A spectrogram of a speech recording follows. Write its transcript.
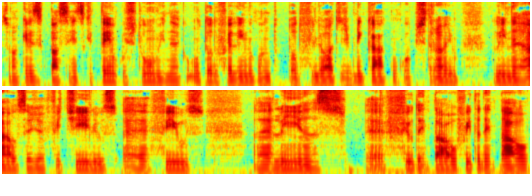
são aqueles pacientes que têm o costume, né, como todo felino, como todo filhote, de brincar com corpo estranho, linear, ou seja, fitilhos, é, fios, é, linhas, é, fio dental, fita dental,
